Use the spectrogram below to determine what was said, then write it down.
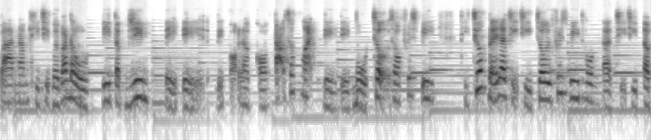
3 năm thì chị mới bắt đầu đi tập gym để để để gọi là có tạo sức mạnh để để bổ trợ cho frisbee. Thì trước đấy là chị chỉ chơi frisbee thôi là chị chỉ tập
